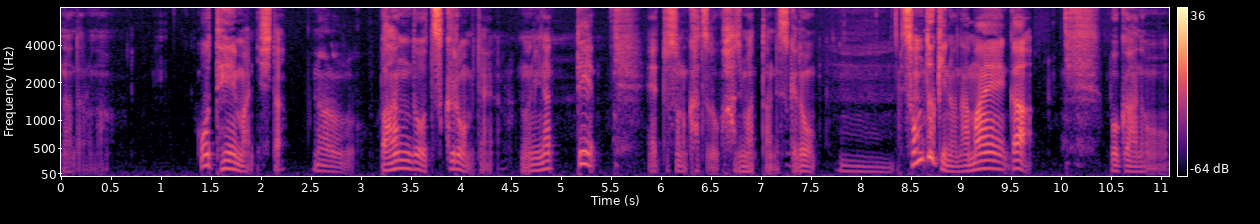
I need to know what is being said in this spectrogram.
なんだろうな、をテーマにしたなるほど。バンドを作ろうみたいなのになって、えっと、その活動が始まったんですけど、うん。その時の名前が、僕あの、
